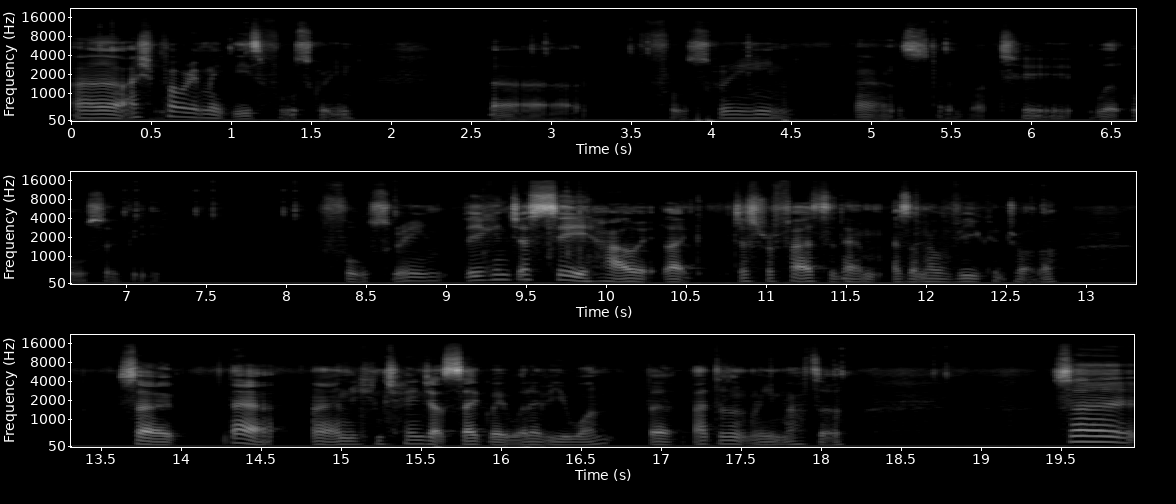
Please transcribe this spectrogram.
Uh, I should probably make these full screen. Uh, full screen and storyboard 2 will also be full screen but you can just see how it like just refers to them as another view controller so there and you can change that segue whatever you want but that doesn't really matter so,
